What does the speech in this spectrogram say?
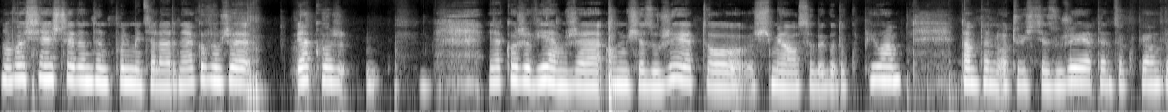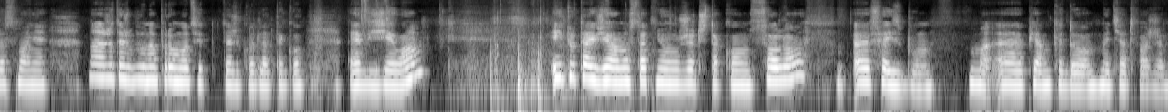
no właśnie jeszcze jeden ten płyn micelarny. Jako wiem, że jako, że- jako, że wiem, że on mi się zużyje, to śmiało sobie go dokupiłam. Tamten oczywiście zużyję, ten co kupiłam w Rossmanie. No, a że też był na promocji, to też go dlatego e, wzięłam. I tutaj wzięłam ostatnią rzecz taką solo, e, e, piankę do mycia twarzy.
